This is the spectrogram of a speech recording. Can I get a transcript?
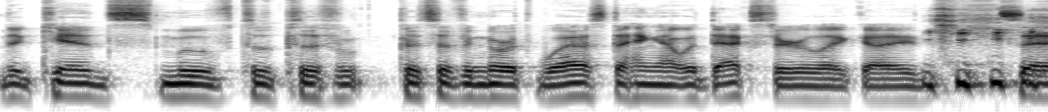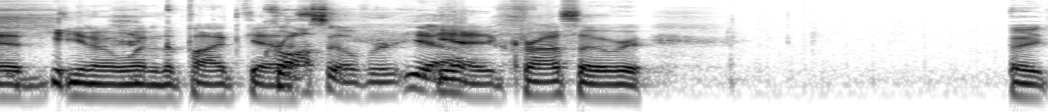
The kids move to the Pacific, Pacific Northwest to hang out with Dexter, like I said, you know, one of the podcasts. crossover. Yeah, Yeah, crossover. But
